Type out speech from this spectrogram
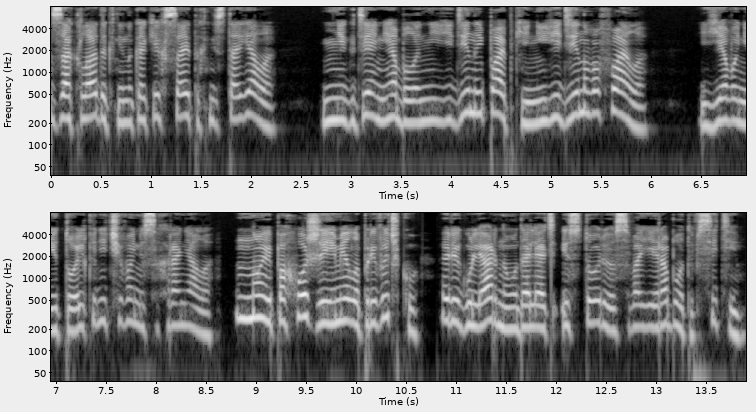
Закладок ни на каких сайтах не стояло. Нигде не было ни единой папки, ни единого файла. Ева не только ничего не сохраняла, но и, похоже, имела привычку регулярно удалять историю своей работы в сети.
